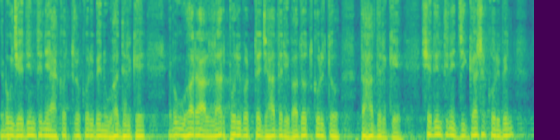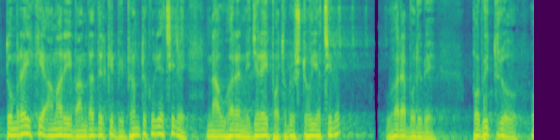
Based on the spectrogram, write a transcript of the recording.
এবং যেদিন তিনি একত্র করিবেন উহাদেরকে এবং উহারা আল্লাহর পরিবর্তে যাহাদের ইবাদত করিত তাহাদেরকে, সেদিন তিনি জিজ্ঞাসা করিবেন তোমরাই কি আমার এই বান্দাদেরকে বিভ্রান্ত করিয়াছিলে, না উহারা নিজেরাই পথভ্রষ্ট হইয়াছিল? উহারা বলিবে, পবিত্র ও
